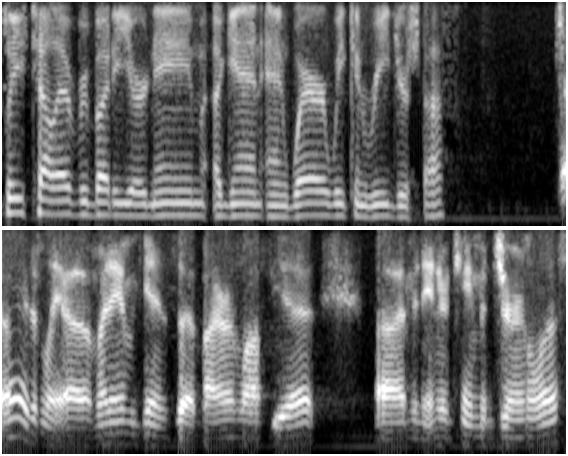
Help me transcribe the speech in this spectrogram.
please tell everybody your name again and where we can read your stuff. Oh, yeah, definitely. Uh, my name again is uh, Byron Lafayette. Uh, I'm an entertainment journalist,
